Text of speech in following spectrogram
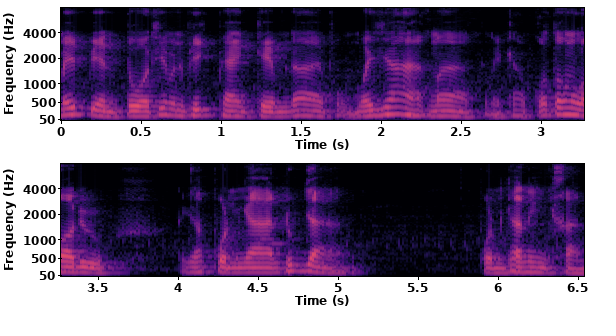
ไม่เปลี่ยนตัวที่มันพลิกแพลงเกมได้ ผมว่ายากมากนะครับ ก็ต้องรอดูนะครับผลงานทุกอย่าง ผลการแข่งขัน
